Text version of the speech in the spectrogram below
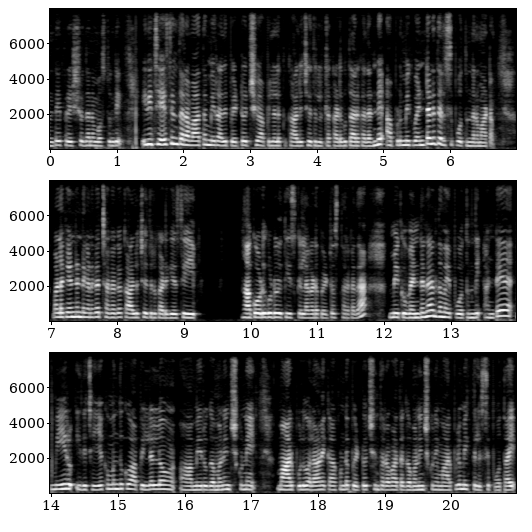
అంటే ఫ్రెష్ ధనం వస్తుంది. ఇది చేసిన తర్వాత మీరు అది పెట్టొచ్చు ఆ పిల్లలకు కాళ్ళు చేతులు ఇట్లా కడుగుతారు కదండి. అప్పుడు మీకు వెంటనే తెలిసిపోతుంది అనమాట వాళ్ళకి ఏంటంటే కనుక చక్కగా కాళ్ళు చేతులు కడిగేసి ఆ కోడిగుడ్డు తీసుకెళ్ళి అక్కడ పెట్టొస్తారు కదా మీకు వెంటనే అర్థమైపోతుంది. అంటే మీరు ఇది చేయకముందుకు ఆ పిల్లల్లో మీరు గమనించుకునే మార్పులు అలానే కాకుండా పెట్టొచ్చిన తర్వాత గమనించుకునే మార్పులు మీకు తెలిసిపోతాయి.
